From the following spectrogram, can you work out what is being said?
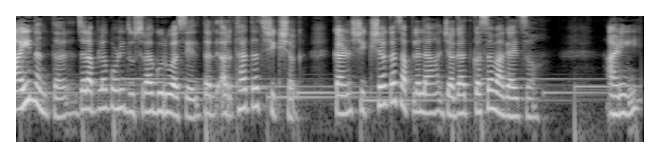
आईनंतर जर आपला कोणी दुसरा गुरु असेल तर अर्थातच शिक्षक. कारण शिक्षकच आपल्याला जगात कसं वागायचं? आणि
